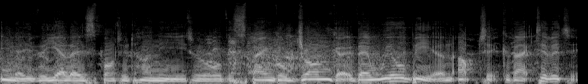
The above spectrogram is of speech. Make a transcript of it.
you know, the yellow spotted honey eater or the spangled drongo, there will be an uptick of activity.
